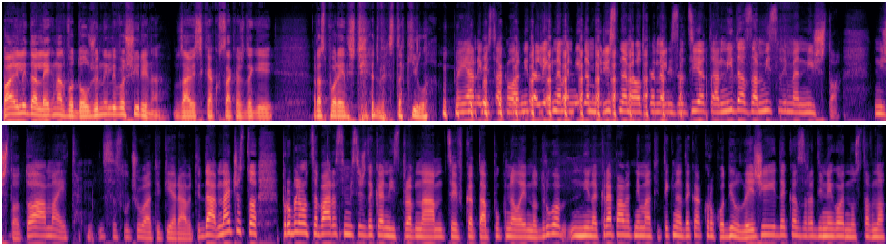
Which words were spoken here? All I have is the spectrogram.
Па или да легнат во должина или во ширина. Зависи како сакаш да ги распоредиш тие 200 кила. Па ја не би сакала ни да легнеме, ни да мириснеме од канализацијата, ни да замислиме ништо. Ништо тоа, ама ете, се случуваат и тие работи. Да, најчесто проблемот се бара си мислиш дека е неисправна, цевката пукнала едно друго, ни на крај памет нема ти текна дека крокодил лежи и дека заради него едноставно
